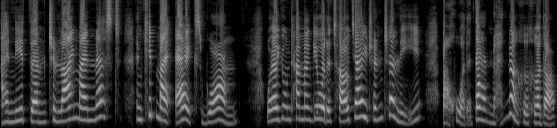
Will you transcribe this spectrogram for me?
I need them to line my nest and keep my eggs warm。 我要用它们给我的巢加一层衬里，保护我的蛋暖暖和和的。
